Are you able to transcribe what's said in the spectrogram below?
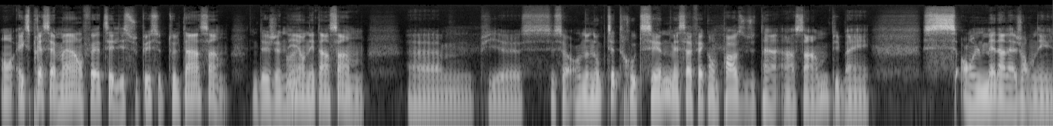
on, expressément, on fait, tu sais, les soupers, c'est tout le temps ensemble. Le déjeuner, Ouais. on est ensemble. Euh, puis euh, c'est ça. On a nos petites routines, mais ça fait qu'on passe du temps ensemble. Puis ben, on le met dans la journée.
